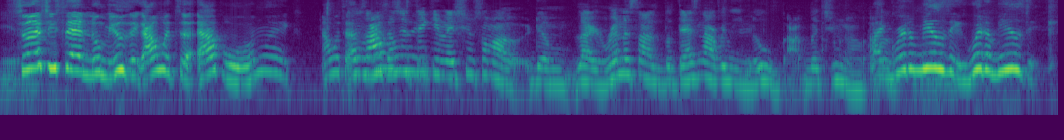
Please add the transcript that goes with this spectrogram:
Yeah. Soon as she said new music, I went to Apple. I'm like, I went to Cause I was just thinking that she was talking about the like Renaissance, but that's not really new. But you know, I like, was- where the music? Where the music?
